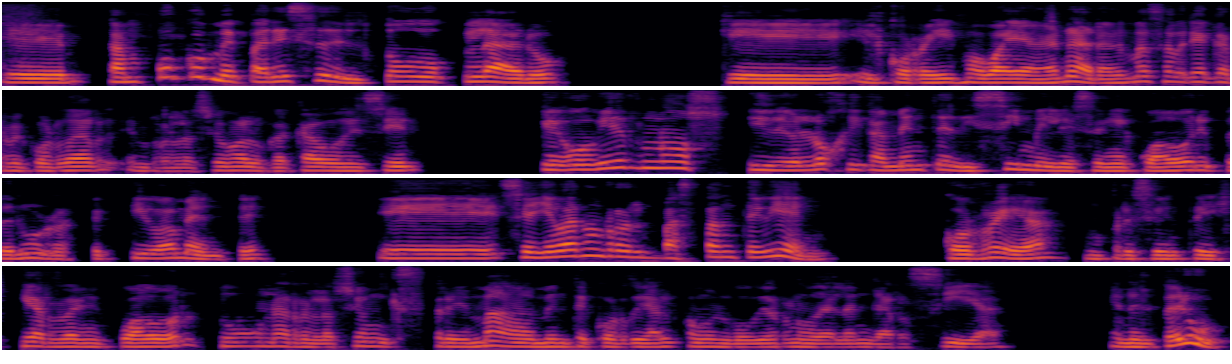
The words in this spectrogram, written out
Eh, tampoco me parece del todo claro que el correísmo vaya a ganar. Además, habría que recordar, en relación a lo que acabo de decir, que gobiernos ideológicamente disímiles en Ecuador y Perú, respectivamente, eh, se llevaron bastante bien. Correa, un presidente de izquierda en Ecuador, tuvo una relación extremadamente cordial con el gobierno de Alan García en el Perú.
